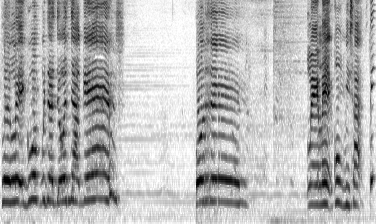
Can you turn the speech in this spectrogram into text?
Lele gue punya jonya guys. Hore. Lele kok bisa tik.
